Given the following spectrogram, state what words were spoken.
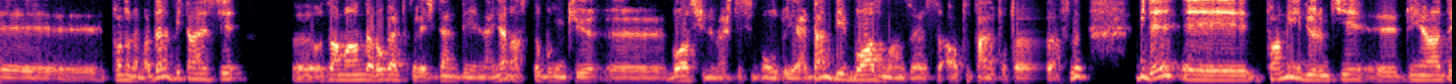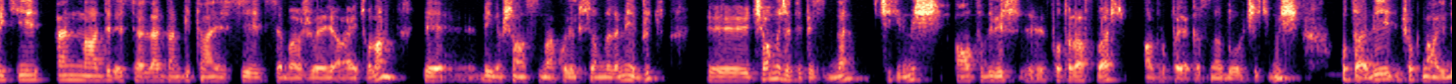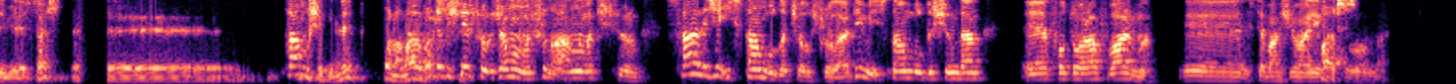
panoramada bir tanesi e, zamanında Robert Kolej'den denilen yer aslında bugünkü e, Boğaziçi Üniversitesi'nin olduğu yerden bir boğaz manzarası altı tane fotoğraflı. Bir de e, tahmin ediyorum ki e, dünyadaki en nadir eserlerden bir tanesi Sebajo'ya ait olan ve benim şansıma koleksiyonlara mevcut. E, Çamlıca Tepesi'nden çekilmiş altılı bir e, fotoğraf var. Avrupa yakasına doğru çekilmiş. O tabii çok nadide bir eser. E, Tam bu şekilde panomalar var. Bir şey soracağım ama şunu anlamak istiyorum. Sadece İstanbul'da çalışıyorlar değil mi? İstanbul dışından e, fotoğraf var mı? E, Sebah Juaye kataloğunda.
